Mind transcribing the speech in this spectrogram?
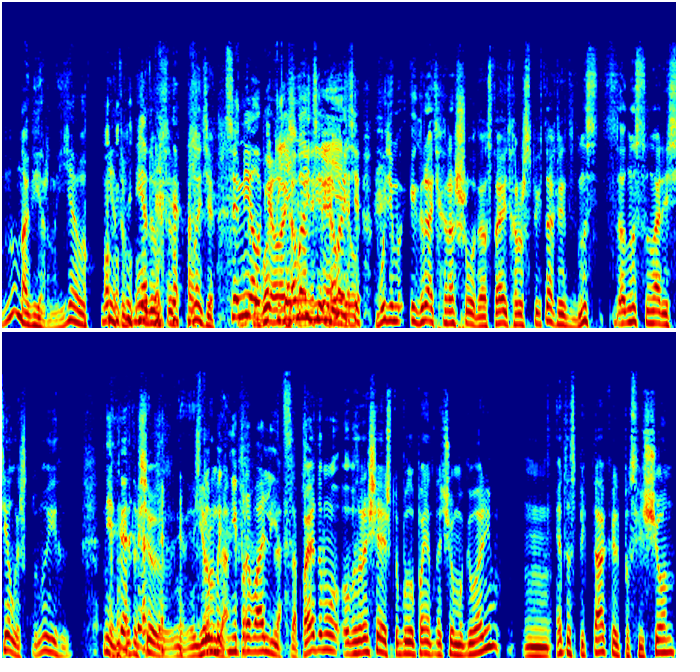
Ну, наверное. Я вот... Нет, Нет. нет, это всё, знаете, Все мелко. Вот давайте, давайте будем играть хорошо, да, ставить хороший спектакль. На, с- на сценарий сел, и что, ну, их... Не, не, это все ерунда. Чтобы не провалиться. Поэтому, возвращаясь, чтобы было понятно, о чем мы говорим, м, этот спектакль посвящен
